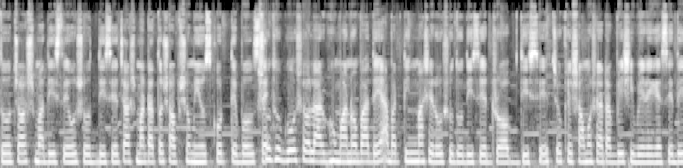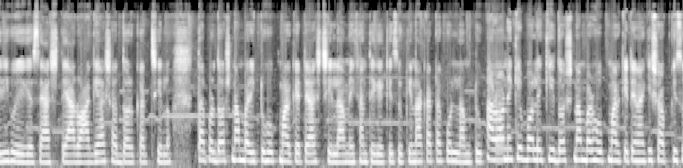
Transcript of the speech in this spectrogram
তো চশমা দিছে, ওষুধ দিছে। চশমাটা তো সবসময় ইউজ করতে বলছে। শুধু গোসল আর ঘুমানো বাদে আবার তিন মাসের ওষুধও দিছে ড্রপ দিছে। চোখের সমস্যাটা বেশি বেড়ে গেছে, দেরি হয়ে গেছে আসতে, আরও আগে আসার দরকার ছিল। তারপর দশ নাম্বার একটু হোপ মার্কেটে আসছিলাম, এখান থেকে কিছু কেনাকাটা করলাম টুক, আর অনেকে বলে কি, দশ নাম্বার হোপ মার্কেটে নাকি সবকিছু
